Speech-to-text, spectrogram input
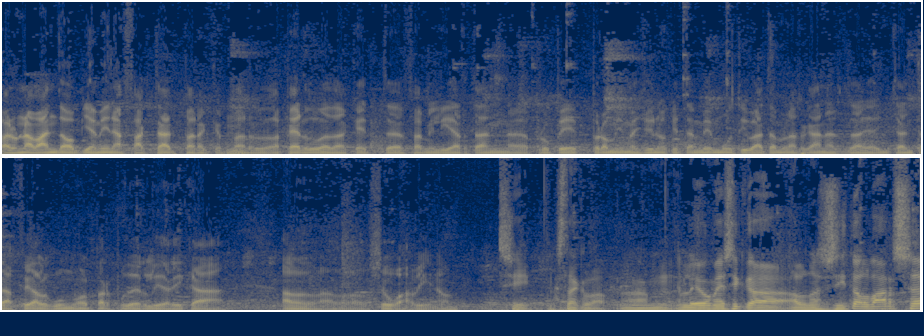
per una banda, òbviament, afectat per, per la pèrdua d'aquest eh, familiar tan eh, proper, però m'imagino que també motivat amb les ganes d'intentar fer algun gol per poder-li dedicar al, al, al seu avi, no? Sí, està clar. Um, Leo Messi, que el necessita el Barça...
